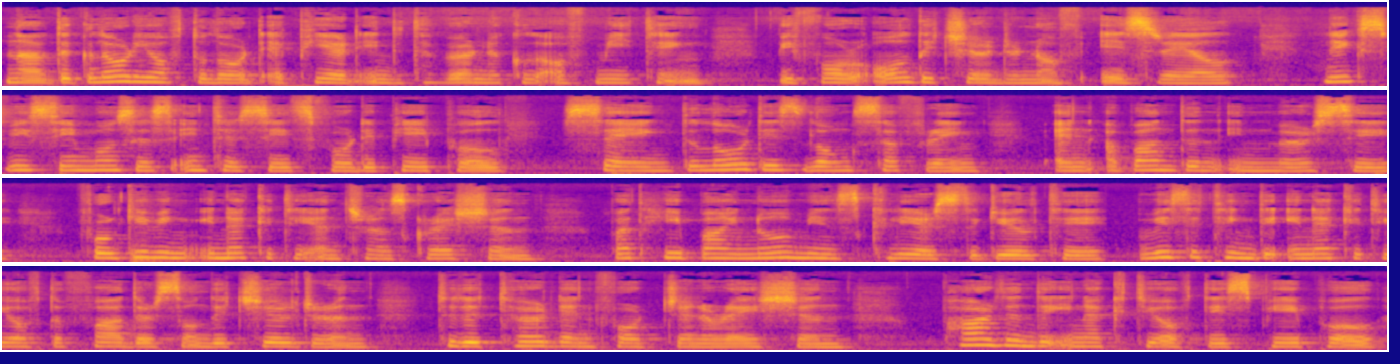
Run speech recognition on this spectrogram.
Now the glory of the Lord appeared in the tabernacle of meeting before all the children of Israel. Next, we see Moses intercedes for the people, saying, The Lord is long suffering and abundant in mercy, forgiving iniquity and transgression, but he by no means clears the guilty, visiting the iniquity of the fathers on the children to the third and fourth generation. Pardon the iniquity of these people,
